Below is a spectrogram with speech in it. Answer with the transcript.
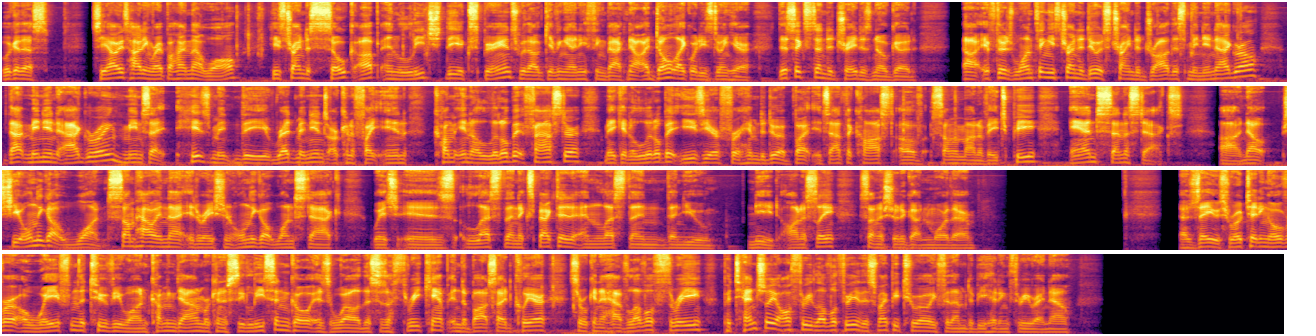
Look at this. See how he's hiding right behind that wall? He's trying to soak up and leech the experience without giving anything back. Now, I don't like what he's doing here. This extended trade is no good. Uh, if there's one thing he's trying to do, it's trying to draw this minion aggro. That minion aggroing means that his the red minions are going to fight in, come in a little bit faster, make it a little bit easier for him to do it. But it's at the cost of some amount of HP and Senna stacks. Uh, now, she only got one. Somehow in that iteration, only got one stack, which is less than expected and less than, than you need, honestly. Senna should have gotten more there. Now Zeus rotating over away from the 2v1, coming down. We're going to see Lee Sin go as well. This is a three camp into bot side clear. So we're going to have level three, potentially all three level three. This might be too early for them to be hitting three right now.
